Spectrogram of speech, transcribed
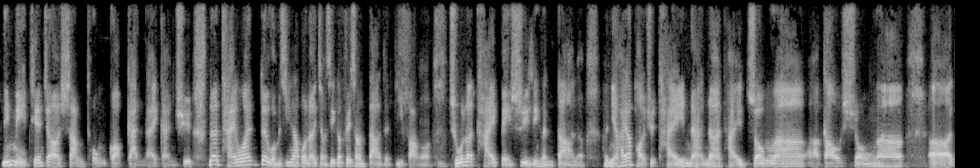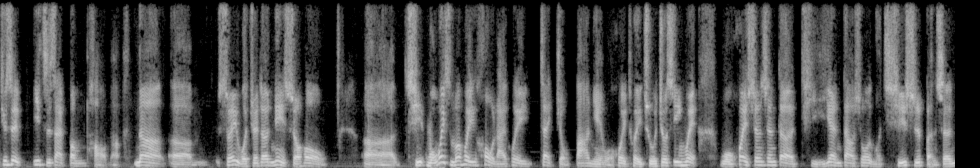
你每天就要上通告，赶来赶去。那台湾对我们新加坡来讲是一个非常大的地方哦，除了台北市已经很大了，你还要跑去台南啊、台中啊。啊啊，高雄啊，呃，就是一直在奔跑嘛。那呃，所以我觉得那时候，呃，其我为什么会后来会在九八年我会退出，就是因为我会深深的体验到，说我其实本身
